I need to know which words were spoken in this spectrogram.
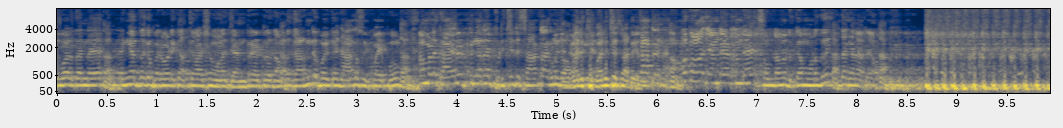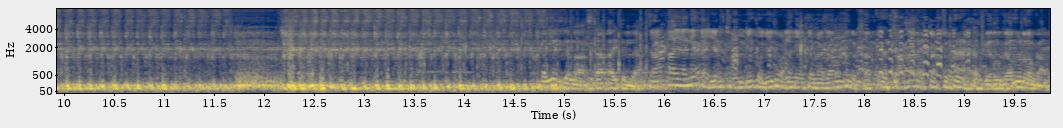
ഇനി ഇതുപോലെ തന്നെ ഇങ്ങനത്തെ പരിപാടിക്ക് അത്യാവശ്യമാണ് ജനറേറ്റർ നമ്മൾ കറണ്ട് പോയി കഴിഞ്ഞാൽ ആകെ സ്വിപ്പായി പോകും. നമ്മൾ കയറിട്ട് ഇങ്ങനെ പിടിച്ചിട്ട് സ്റ്റാർട്ട് ആ, വലിച്ച് വലിച്ച് start ചെയ്യണം. ആ. അപ്പൊ ആ ജനറേറ്ററിന്റെ സൗണ്ടാണ് എടുക്കാൻ പോണത്. അതെങ്ങനെ അറിയാം. കയ്യടിക്കണ്ട സ്റ്റാർട്ട് ആയിട്ടില്ല. കയ്യടിച്ചു കൊല്ലിയിൽ വെള്ളം കിട്ടാം നോക്കാം.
